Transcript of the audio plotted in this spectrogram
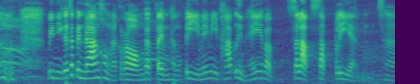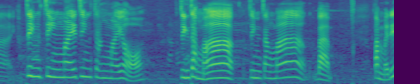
ง ปีนี้ก็จะเป็นร่างของนักร้องแบบเต็มทั้งปี ไม่มีภาพอื่นให้แบบสลับสับเปลี่ยนใช่จริงจริงๆไหมจริงจังไหมหรอจริงจังมาก จริงจังมากแบบแต่ไม่ได้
